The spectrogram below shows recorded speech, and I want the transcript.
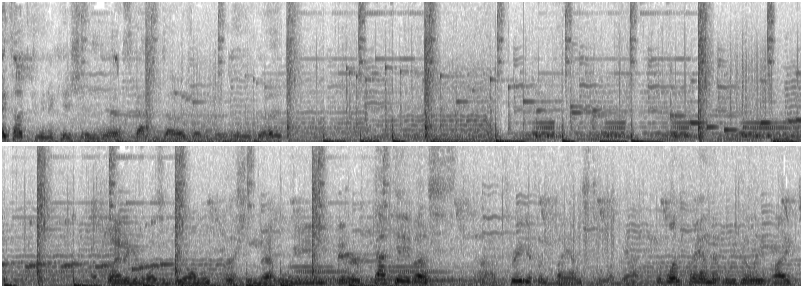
I thought the communication with Scott and Doug was really good. Flanagan wasn't the only person that we interviewed. That gave us uh, three different plans to look at. The one plan that we really liked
